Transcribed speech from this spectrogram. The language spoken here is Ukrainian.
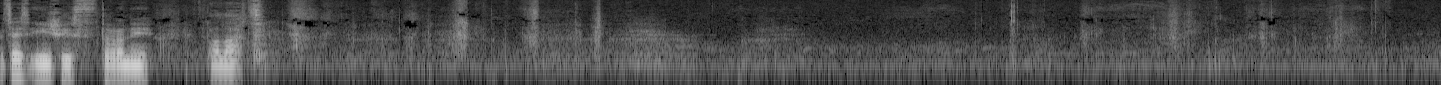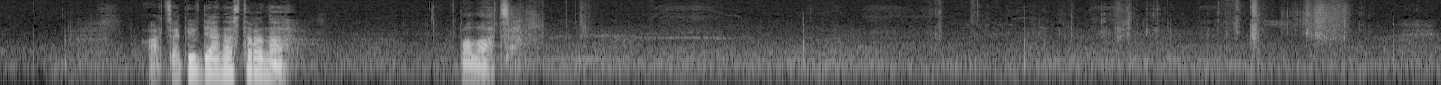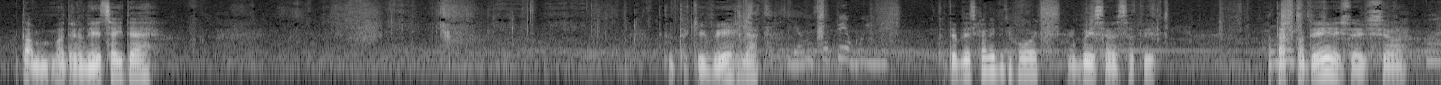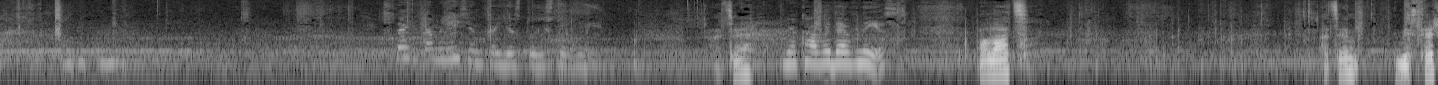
А це з іншої сторони палац. А це південна сторона палаца. Там мадрівниця йде. Тут такий вигляд. Я висоти боюсь. Та ти близько не підходь, боїшся висоти. Отак подивишся і все. Кстати, там лісінка є з тої сторони, А це яка веде вниз. палац. А це містечко.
